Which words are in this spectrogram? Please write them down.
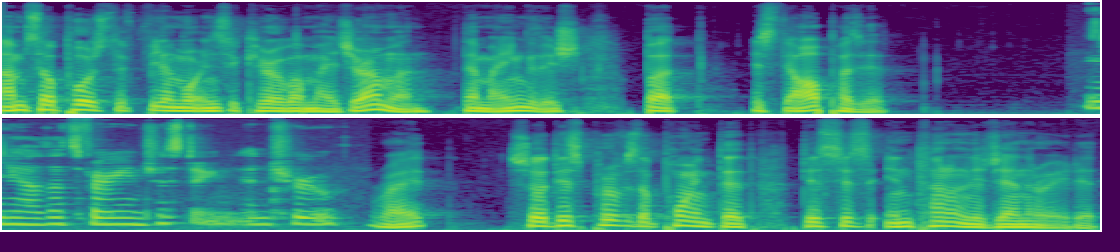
I'm supposed to feel more insecure about my German than my English, but it's the opposite. Yeah, that's very interesting and true. right? So this proves the point that this is internally generated.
